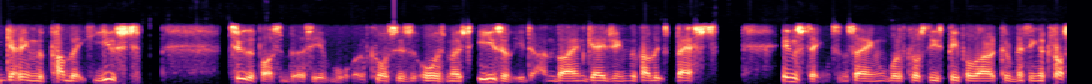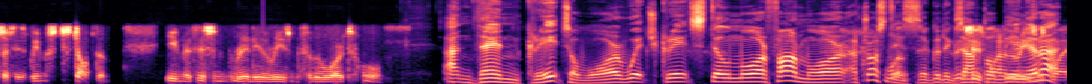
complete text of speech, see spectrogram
getting the public used to the possibility of war, of course, is always most easily done by engaging the public's best instincts and saying, well, of course, these people are committing atrocities. We must stop them, even if this isn't really the reason for the war at all. And then creates a war which creates still more, far more atrocities. Well, a good example being Iraq. Why,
